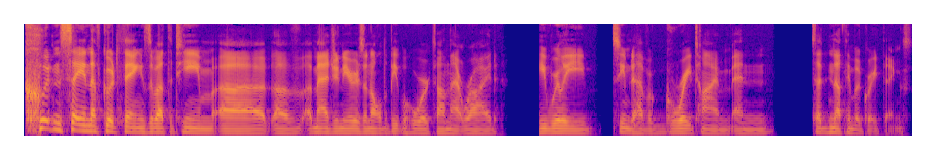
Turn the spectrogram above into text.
couldn't say enough good things about the team uh, of Imagineers and all the people who worked on that ride. He really seemed to have a great time and said nothing but great things.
